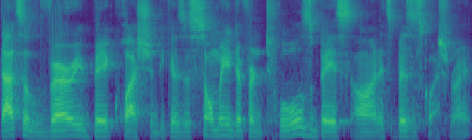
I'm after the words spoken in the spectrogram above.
That's a very big question because there's so many different tools based on, it's business question, right?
